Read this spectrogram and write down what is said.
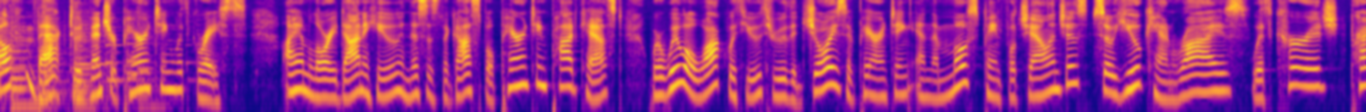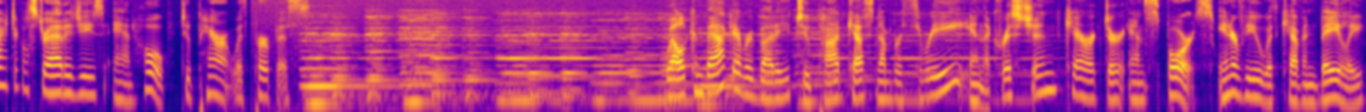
Welcome back to Adventure Parenting with Grace. I am Laurie Donahue, and this is the Gospel Parenting Podcast, where we will walk with you through the joys of parenting and the most painful challenges so you can rise with courage, practical strategies, and hope to parent with purpose. Welcome back, everybody, to podcast number three in the Christian Character and Sports interview with Kevin Bailey,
